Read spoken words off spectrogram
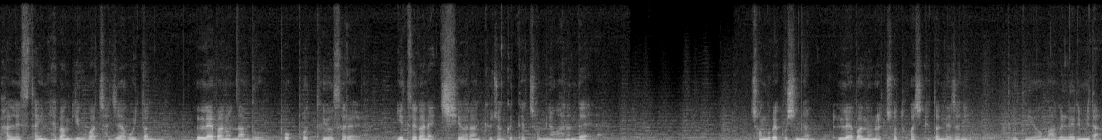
팔레스타인 해방기구가 차지하고 있던 레바논 남부 보포트 요새를 이틀간의 치열한 교전 끝에 점령하는데 1990년 레바논을 초토화시켰던 내전이 드디어 막을 내립니다.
